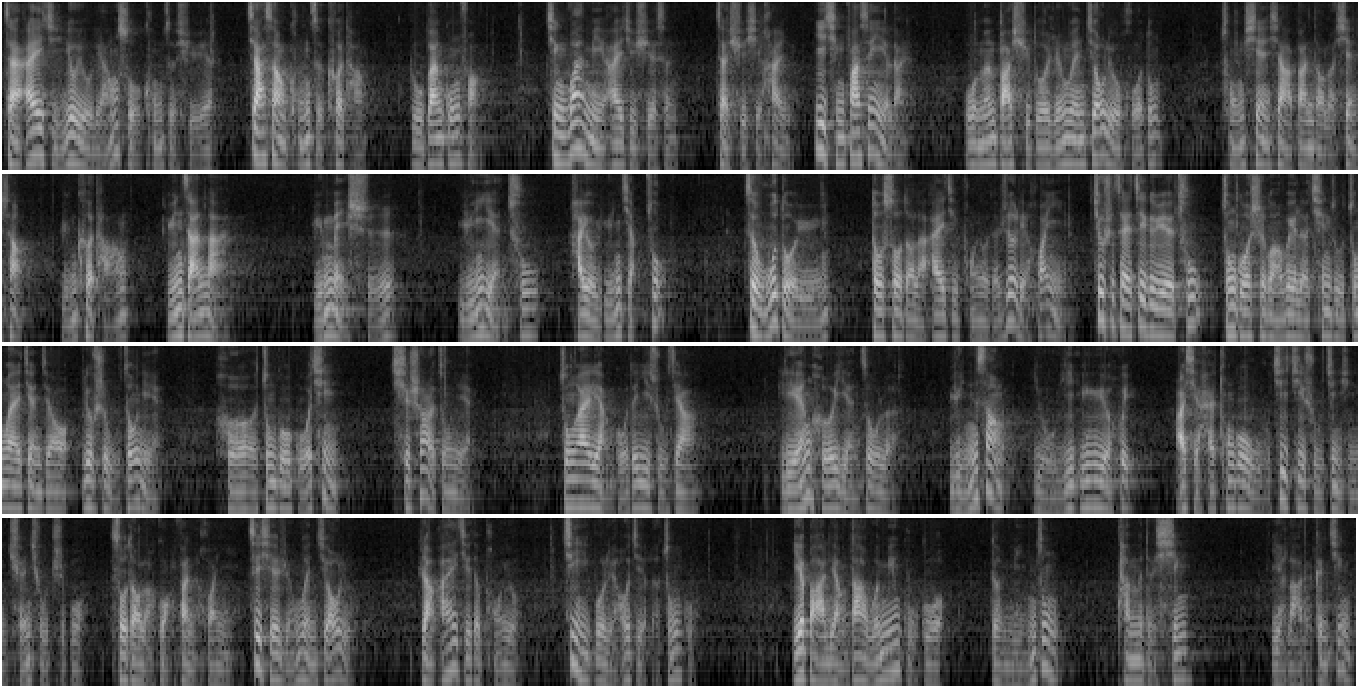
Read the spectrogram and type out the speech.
在埃及又有两所孔子学院，加上孔子课堂、鲁班工坊，近万名埃及学生在学习汉语。疫情发生以来，我们把许多人文交流活动从线下搬到了线上，云课堂。云展览、云美食、云演出，还有云讲座，这五朵云都受到了埃及朋友的热烈欢迎。就是在这个月初，中国使馆为了庆祝中埃建交六十五周年和中国国庆七十二周年，中埃两国的艺术家联合演奏了云上友谊音乐会，而且还通过五 G 技术进行全球直播，受到了广泛的欢迎。这些人文交流。让埃及的朋友进一步了解了中国，也把两大文明古国的民众他们的心也拉得更近了。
